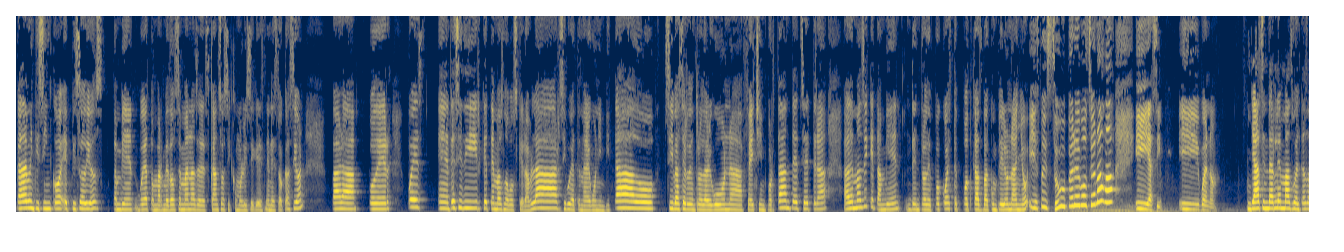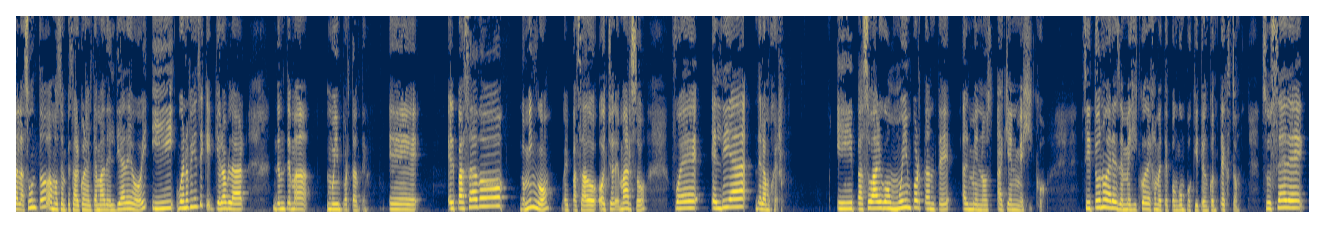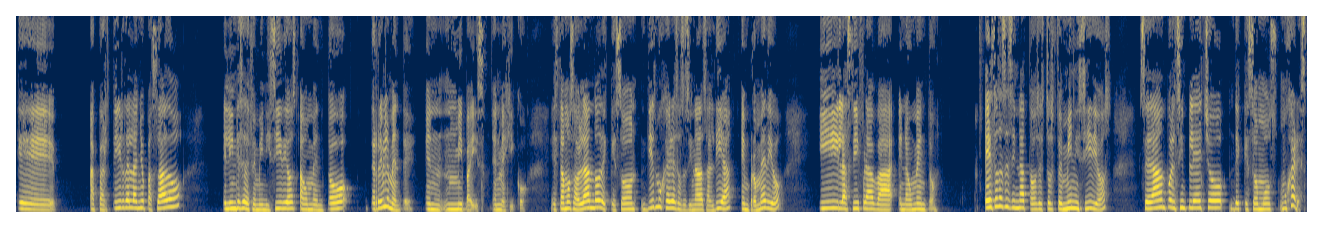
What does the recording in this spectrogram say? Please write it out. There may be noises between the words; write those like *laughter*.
cada 25 episodios también voy a tomarme dos semanas de descanso, así como lo hice en esta ocasión, para poder, pues, eh, decidir qué temas nuevos quiero hablar, si voy a tener algún invitado, si va a ser dentro de alguna fecha importante, etcétera. Además de que también dentro de poco este podcast va a cumplir un año y estoy súper emocionada. Y así. Y bueno, ya sin darle más vueltas al asunto, vamos a empezar con el tema del día de hoy. Y bueno, fíjense que quiero hablar de un tema muy importante. Eh, el pasado domingo, el pasado 8 de marzo, fue el Día de la Mujer. Y pasó algo muy importante, al menos aquí en México. Si tú no eres de México, déjame te pongo un poquito en contexto. Sucede que a partir del año pasado, el índice de feminicidios aumentó terriblemente en mi país, en México. Estamos hablando de que son 10 mujeres asesinadas al día en promedio y la cifra va en aumento. Estos asesinatos, estos feminicidios, se dan por el simple hecho de que somos mujeres.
